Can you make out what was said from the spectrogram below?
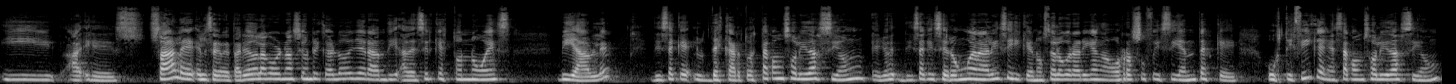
Y ah, eh, sale el secretario de la Gobernación, Ricardo de Gerandi, a decir que esto no es viable. Dice que descartó esta consolidación. Ellos dice que hicieron un análisis y que no se lograrían ahorros suficientes que justifiquen esa consolidación.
